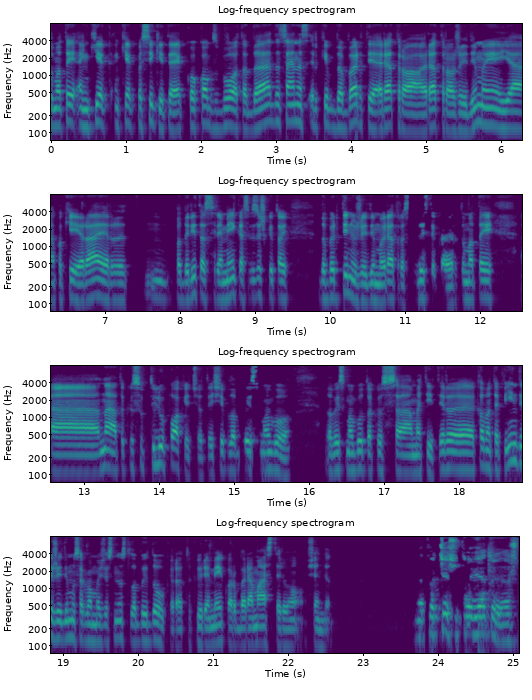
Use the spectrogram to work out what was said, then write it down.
tu matai, ant kiek, ant kiek pasikeitė, koks buvo tada dizainas ir kaip dabar tie retro, retro žaidimai, jie kokie yra ir padarytas remake'as visiškai toj dabartinių žaidimų retro stilistikoje. Ir tu matai, na, tokių subtilių pokyčių. Tai šiaip labai smagu labai smagu tokius matyti. Ir kalbant apie indie žaidimus arba mažesnius, labai daug yra tokių remake'ų arba remasterių šiandien. Bet va čia šitoje vietoje aš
